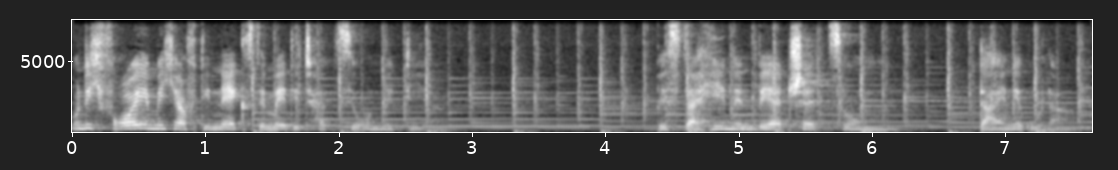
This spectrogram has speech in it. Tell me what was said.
Und ich freue mich auf die nächste Meditation mit dir. Bis dahin in Wertschätzung, deine Ulla.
